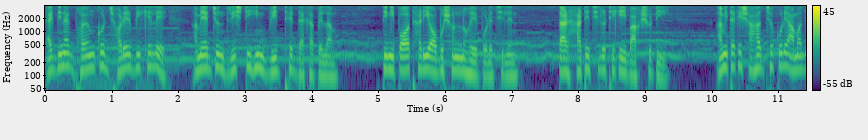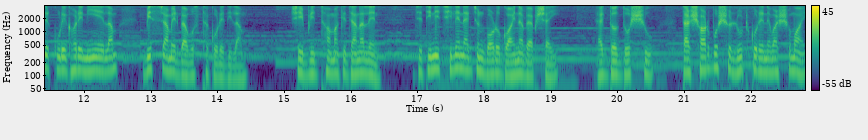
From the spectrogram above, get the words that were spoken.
একদিন এক ভয়ঙ্কর ঝড়ের বিকেলে আমি একজন দৃষ্টিহীন বৃদ্ধের দেখা পেলাম। তিনি পথ হারিয়ে অবসন্ন হয়ে পড়েছিলেন। তার হাটে ছিল ঠিক এই বাক্সটি। আমি তাকে সাহায্য করে আমাদের কুড়ে ঘরে নিয়ে এলাম, বিশ্রামের ব্যবস্থা করে দিলাম। সেই বৃদ্ধ আমাকে জানালেন যে তিনি ছিলেন একজন বড় গয়না ব্যবসায়ী, একদল দস্যু, তার সর্বস্ব লুট করে নেওয়ার সময়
